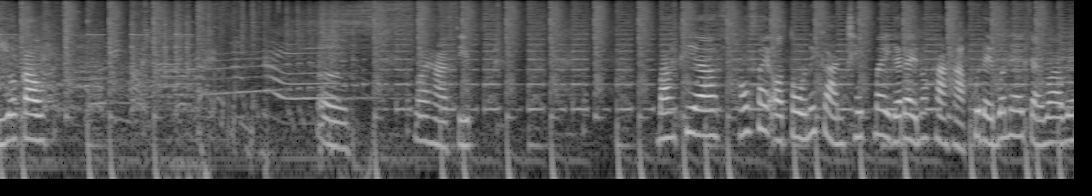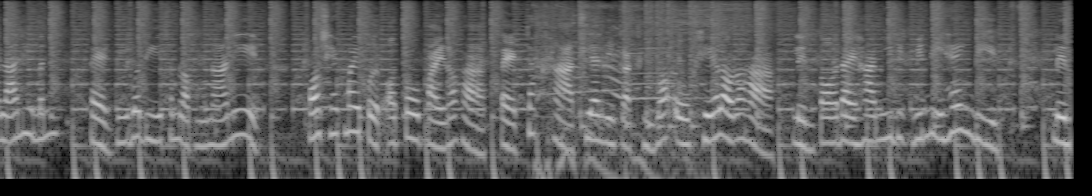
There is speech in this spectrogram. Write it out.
ดีกว่าเก่า เออร้อยห้าสิบบางเทียเขาใส่ auto ในการเช็คไม้ก็ได้เนาะค่ะหากผู้ใดบ่แน่ใจว่าเวลานี้มันแตกดีบ่ดีสำหรับหนูนะนี่เพราะเช็คไม้เปิด auto ไปเนาะค่ะแตกจักหาเทียนี่ก็ถือว่าโอเคแล้วเนาะค่ะเล่นต่อได้ฮามี big win นี่แห้งดีเล่น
